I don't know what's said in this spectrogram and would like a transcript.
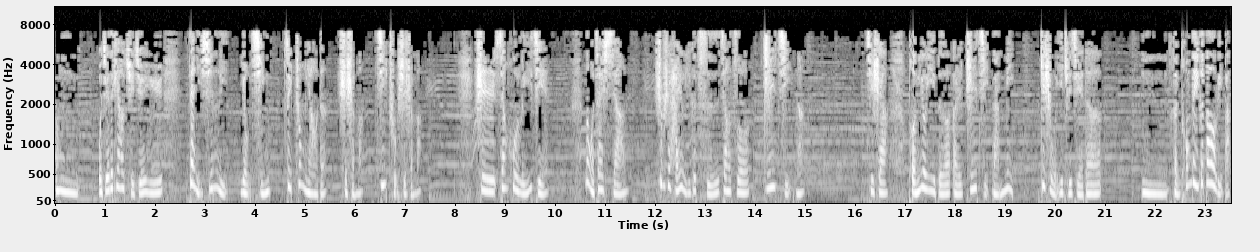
嗯，我觉得这要取决于，在你心里，友情最重要的是什么？基础是什么？是相互理解。那我在想，是不是还有一个词叫做知己呢？其实啊，朋友易得而知己难觅，这是我一直觉得，嗯，很通的一个道理吧。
